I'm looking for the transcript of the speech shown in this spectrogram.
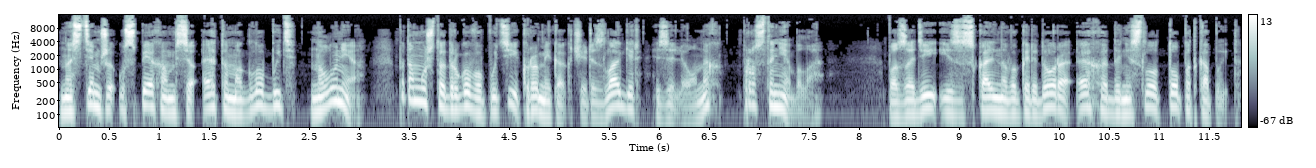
Но с тем же успехом все это могло быть на Луне, потому что другого пути, кроме как через лагерь зеленых, просто не было. Позади из скального коридора эхо донесло топот копыт.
